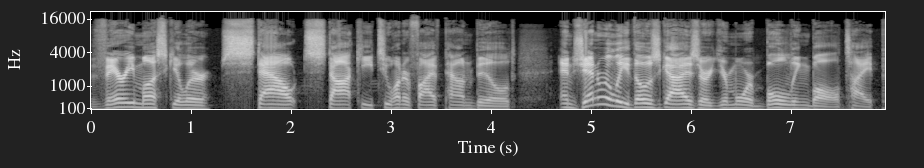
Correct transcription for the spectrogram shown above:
very muscular, stout, stocky, 205 pound build. And generally, those guys are your more bowling ball type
